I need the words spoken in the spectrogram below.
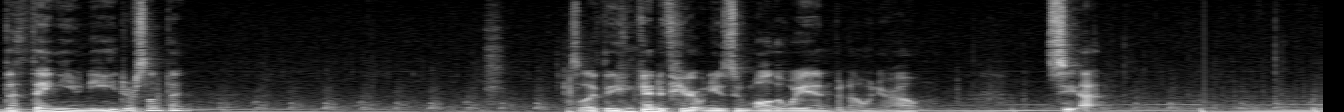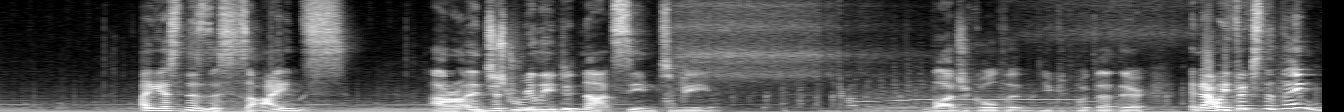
the thing you need or something. So like you can kind of hear it when you zoom all the way in, but not when you're out. See, I, I guess there's the sides. I don't know. It just really did not seem to me logical that you could put that there. And now we fixed the thing.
